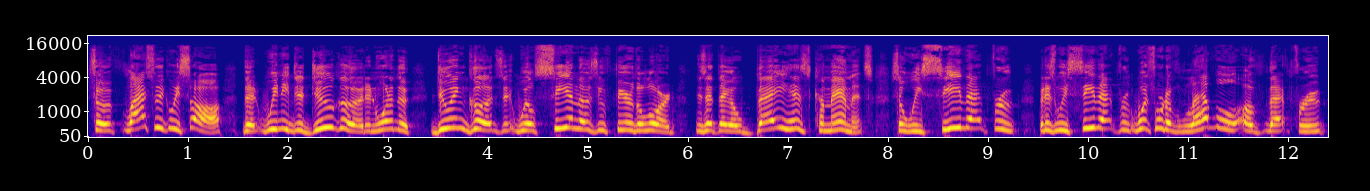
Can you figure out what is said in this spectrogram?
So if last week we saw that we need to do good, and one of the doing goods that we'll see in those who fear the Lord is that they obey his commandments. So we see that fruit. But as we see that fruit, what sort of level of that fruit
